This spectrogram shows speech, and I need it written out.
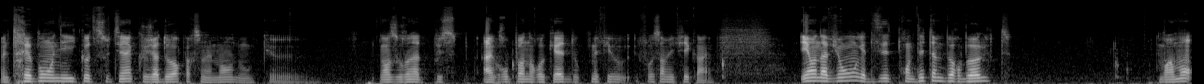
Un très bon hélico de soutien que j'adore personnellement, donc euh, lance-grenade plus un gros plan de roquette, donc il faut s'en méfier quand même. Et en avion, il a décidé de prendre des Thunderbolt. Vraiment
